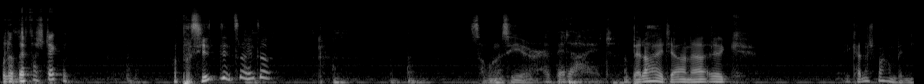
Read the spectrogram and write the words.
Unter Bett verstecken. Was passiert denn jetzt, Alter? Someone is here. I better hide. A better halt, ja, na, ich. Ich kann nicht machen, Benny.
